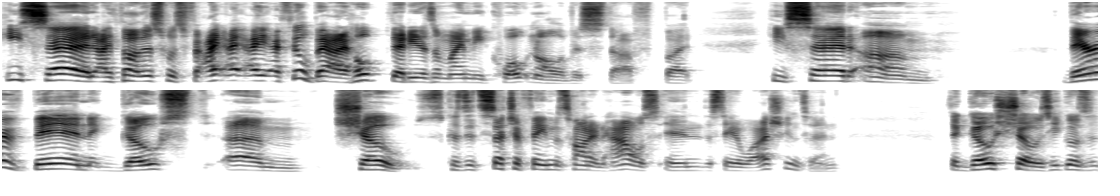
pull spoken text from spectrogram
He said, "I thought this was. Fa- I, I I feel bad. I hope that he doesn't mind me quoting all of his stuff, but he said, um, there have been ghost um shows because it's such a famous haunted house in the state of Washington the ghost shows he goes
